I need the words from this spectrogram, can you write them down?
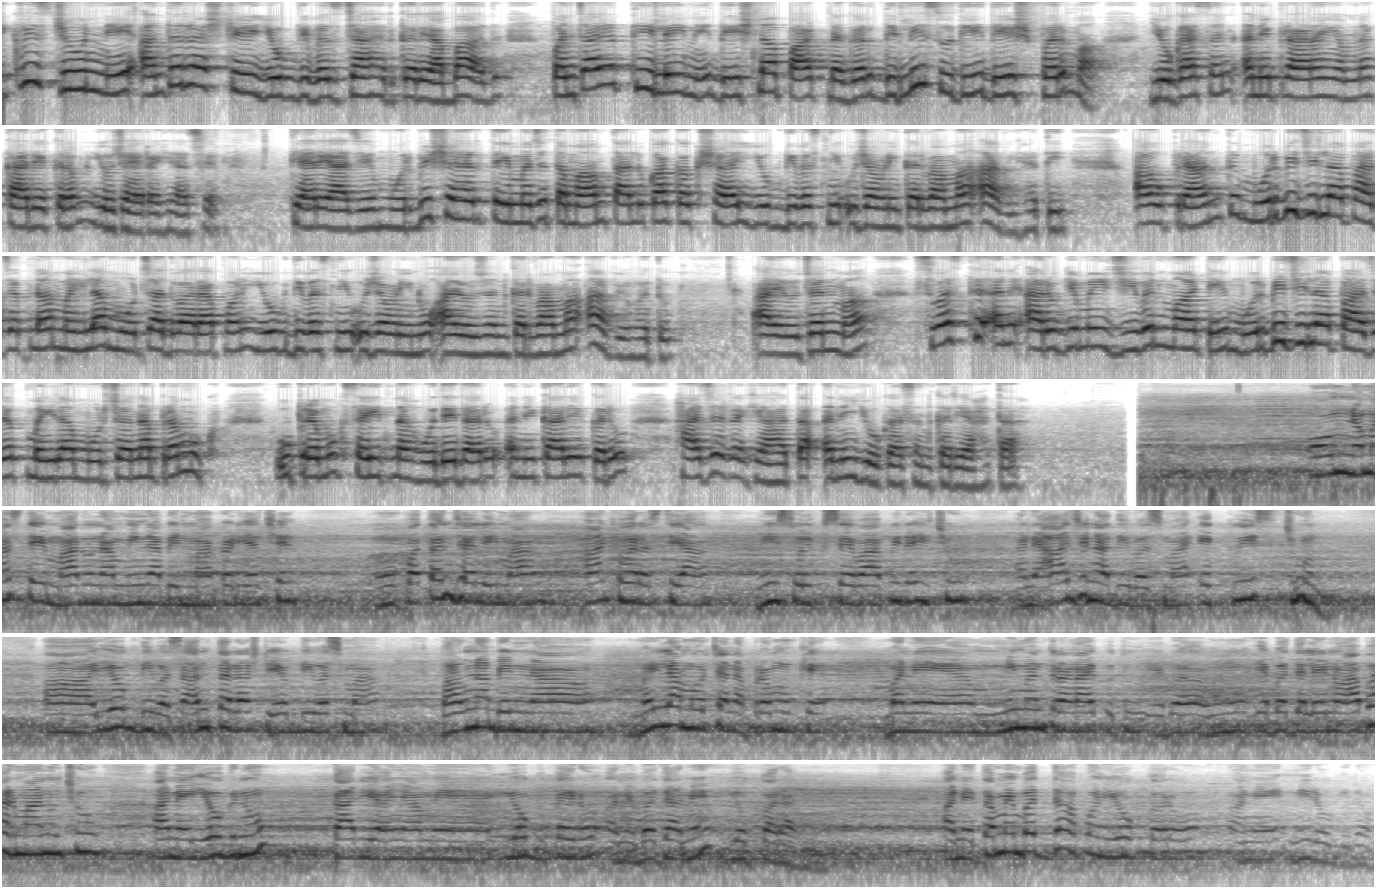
એકવીસ જૂનને આંતરરાષ્ટ્રીય યોગ દિવસ જાહેર કર્યા બાદ પંચાયતથી લઈને દેશના પાટનગર, દિલ્હી સુધી દેશભરમાં યોગાસન અને પ્રાણાયામના કાર્યક્રમ યોજાઈ રહ્યા છે. ત્યારે આજે મોરબી શહેર તેમજ તમામ તાલુકા કક્ષાએ યોગ દિવસની ઉજવણી કરવામાં આવી હતી. આ ઉપરાંત મોરબી જિલ્લા ભાજપના મહિલા મોરચા દ્વારા પણ યોગ દિવસની ઉજવણીનું આયોજન કરવામાં આવ્યું હતું. આયોજનમાં સ્વસ્થ અને આરોગ્યમય જીવન માટે મોરબી જિલ્લા ભાજપ મહિલા મોરચાના પ્રમુખ, ઉપપ્રમુખ સહિતના હોદ્દેદારો અને કાર્યકરો હાજર રહ્યા હતા અને યોગાસન કર્યા હતા. ઓમ નમસ્તે, મારું નામ મીનાબેન માકડિયા છે. હું પતંજલિમાં આઠ વર્ષથી આ નિઃશુલ્ક સેવા આપી રહી છું અને આજના દિવસમાં એકવીસ જૂન યોગ દિવસ, આંતરરાષ્ટ્રીય યોગ દિવસમાં ભાવનાબેનના મહિલા મોરચાના પ્રમુખે મને નિમંત્રણ આપ્યું હતું. એ હું એ બદલ એનો આભાર માનું છું અને યોગનું કાર્ય અહીંયા મેં યોગ કર્યો અને બધાને યોગ કરાવ્યો. અને તમે બધા પણ યોગ કરો અને નિરોગી રહો.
